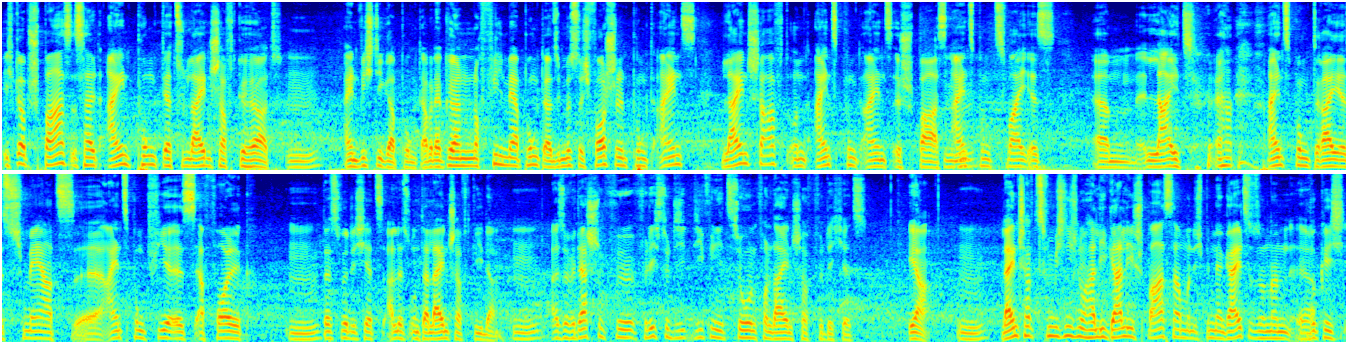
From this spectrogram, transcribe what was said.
ich glaube, Spaß ist halt ein Punkt, der zu Leidenschaft gehört. Mhm. Ein wichtiger Punkt. Aber da gehören noch viel mehr Punkte. Also ihr müsst euch vorstellen, Punkt 1 Leidenschaft und 1.1 ist Spaß. Mhm. 1.2 ist ähm, Leid. 1.3 ist Schmerz. Äh, 1.4 ist Erfolg. Mhm. Das würde ich jetzt alles unter Leidenschaft gliedern. Mhm. Also wäre das schon für, für dich so die Definition von Leidenschaft für dich jetzt? Ja. Mhm. Leidenschaft ist für mich nicht nur Halligalli, Spaß haben und ich bin der Geilste, sondern ja. wirklich,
